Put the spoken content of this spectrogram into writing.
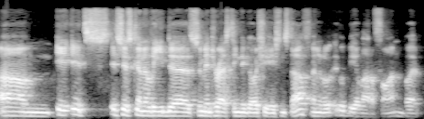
um, it, it's it's just going to lead to some interesting negotiation stuff and it'll it'll be a lot of fun but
